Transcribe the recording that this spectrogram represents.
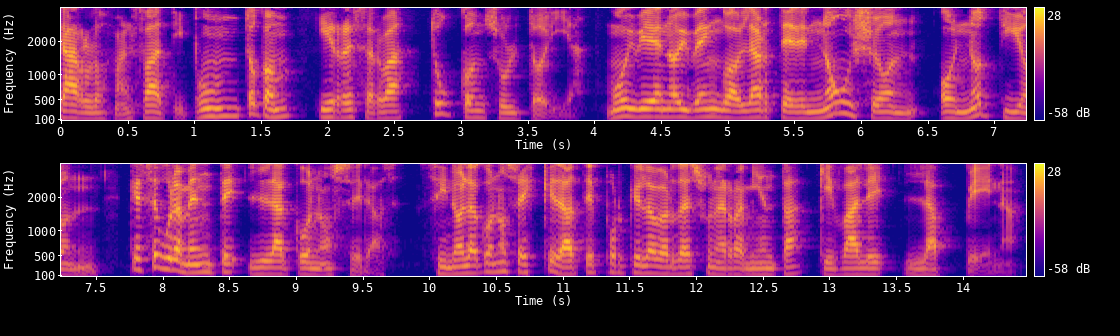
carlosmalfati.com y reserva tu consultoría. Muy bien, hoy vengo a hablarte de Notion o Notion, que seguramente la conocerás. Si no la conoces, quédate porque la verdad es una herramienta que vale la pena.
